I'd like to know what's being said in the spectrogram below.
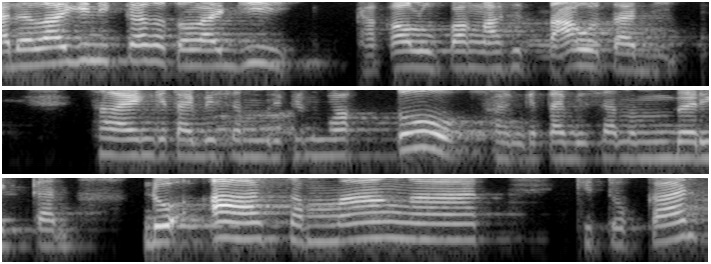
Ada lagi nih Kak, satu lagi. Kakak lupa ngasih tahu tadi. Selain kita bisa memberikan waktu, selain kita bisa memberikan doa, semangat, gitu kan.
